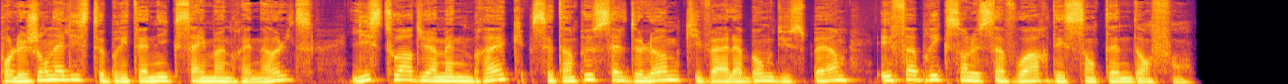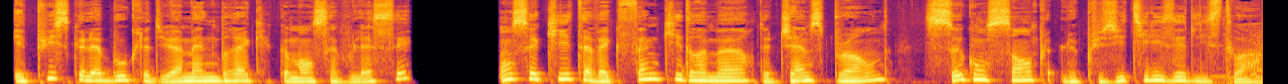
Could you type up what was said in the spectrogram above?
Pour le journaliste britannique Simon Reynolds, l'histoire du Amen Break, c'est un peu celle de l'homme qui va à la banque du sperme et fabrique sans le savoir des centaines d'enfants. Et puisque la boucle du Amen Break commence à vous lasser, on se quitte avec Funky Drummer de James Brown, second sample le plus utilisé de l'histoire.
